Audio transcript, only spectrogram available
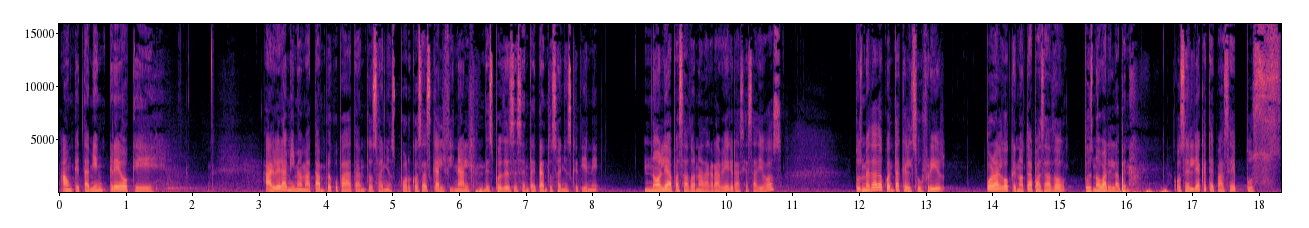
aunque también creo que al ver a mi mamá tan preocupada tantos años por cosas que al final, después de sesenta y tantos años que tiene, no le ha pasado nada grave, gracias a Dios, pues me he dado cuenta que el sufrir por algo que no te ha pasado, pues no vale la pena. O sea, el día que te pase, pues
